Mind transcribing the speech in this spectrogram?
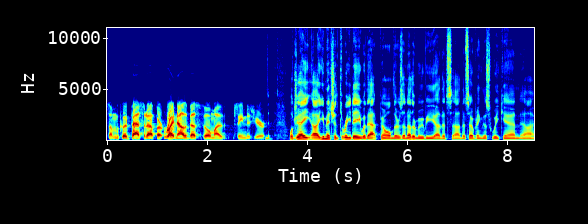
something could pass it up. But right now, the best film I've seen this year. Well, Jay, uh, you mentioned 3D with that film. There's another movie uh, that's uh, that's opening this weekend. Uh,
